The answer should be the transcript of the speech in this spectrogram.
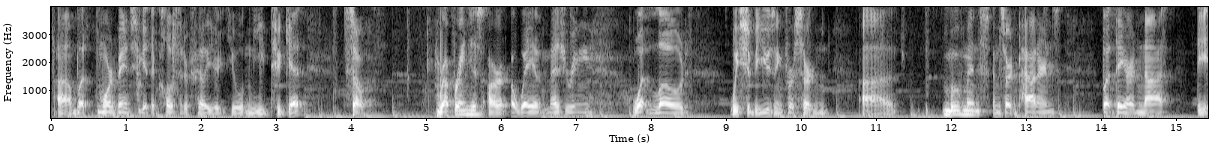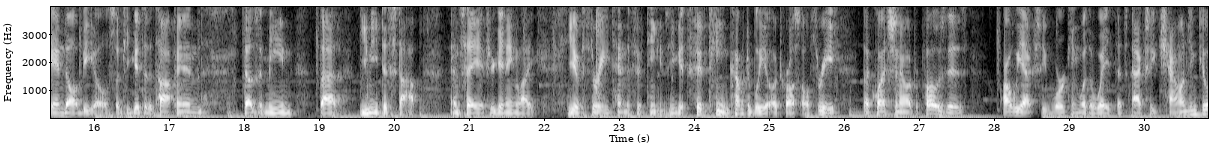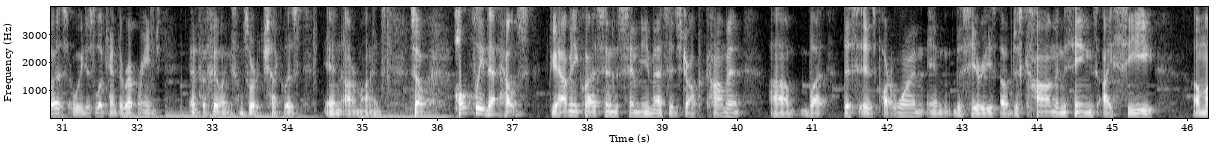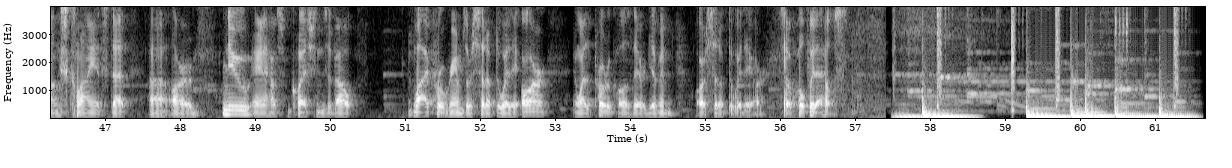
Um, but more advanced you get, the closer to failure you will need to get. So, rep ranges are a way of measuring what load we should be using for certain uh, movements and certain patterns, but they are not the end all be all. So, if you get to the top end, doesn't mean that you need to stop. And say if you're getting like you have three 10 to 15s and you get 15 comfortably across all three the question i would propose is are we actually working with a weight that's actually challenging to us or are we just looking at the rep range and fulfilling some sort of checklist in our minds so hopefully that helps if you have any questions send me a message drop a comment um, but this is part one in the series of just common things i see amongst clients that uh, are new and have some questions about why programs are set up the way they are and why the protocols they are given are set up the way they are. So hopefully that helps.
